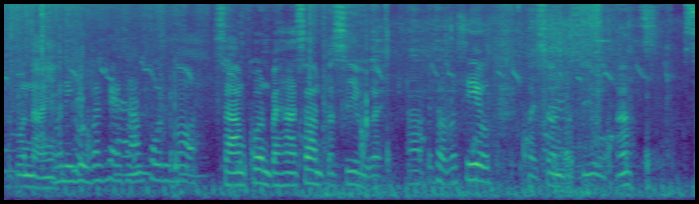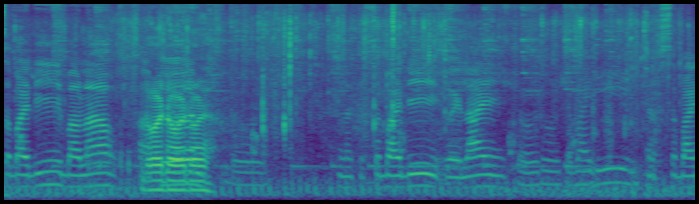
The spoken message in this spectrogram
ตะกวนไหนวันนี้อยู่กันแค่สามคนบ่สามคนไปหาซ่อนปลาซิวเอ้ยอ่าไปสอนมาซิลไปซ่อนปลาซิวอะสบายดีบ่าวลาวโดยโดยโดยโดยแล้วก็สบายดีเอ่ยไล่โดยโดยสบายดีแล้วสบาย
